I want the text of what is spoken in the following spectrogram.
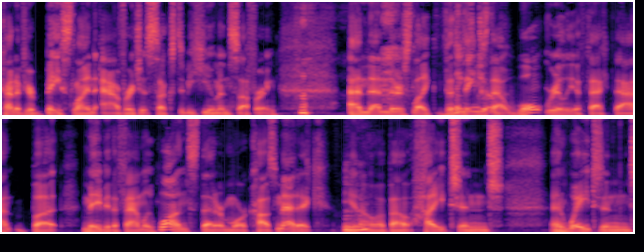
kind of your baseline average. It sucks to be human suffering. and then there's like the Thanks, things Joe. that won't really affect that, but maybe the family wants that are more cosmetic, you Mm-hmm. know, about height and and weight and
